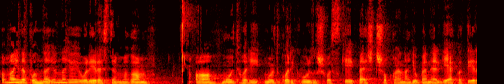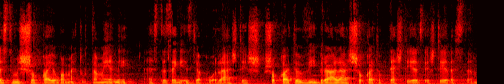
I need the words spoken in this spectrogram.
A mai napon nagyon-nagyon jól éreztem magam, a múltkori, múltkori kurzushoz képest sokkal nagyobb energiákat éreztem, és sokkal jobban meg tudtam élni ezt az egész gyakorlást, és sokkal több vibrálás, sokkal több testi érzést éreztem.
